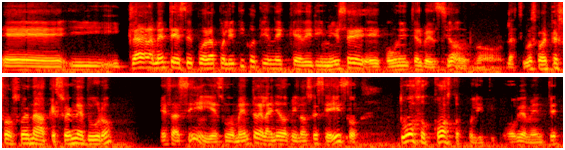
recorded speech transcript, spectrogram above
eh, y claramente ese poder político tiene que dirimirse eh, con una intervención. ¿no? Lastimosamente eso suena, que suene duro, es así, y en su momento en el año 2011 se hizo. Tuvo sus costos políticos, obviamente,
